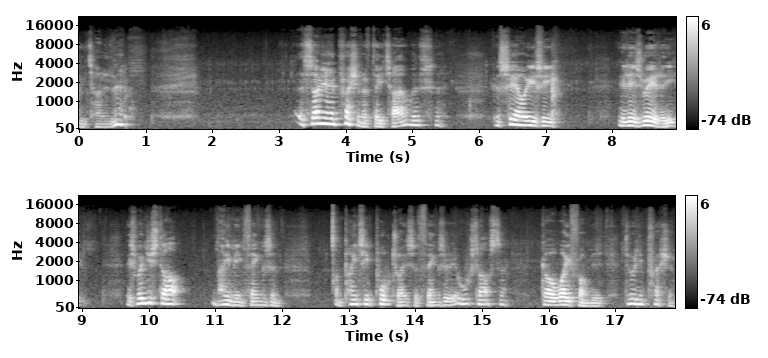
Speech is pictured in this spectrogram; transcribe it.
Detail in there. It's only an impression of detail. Uh, you can see how easy it is really. It's when you start naming things and, and painting portraits of things that it all starts to go away from you. Do an impression.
